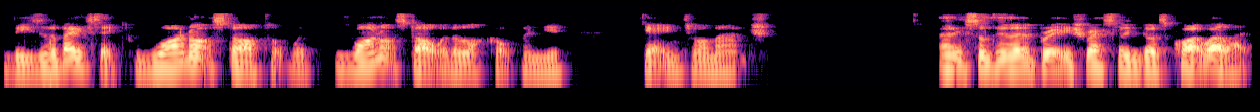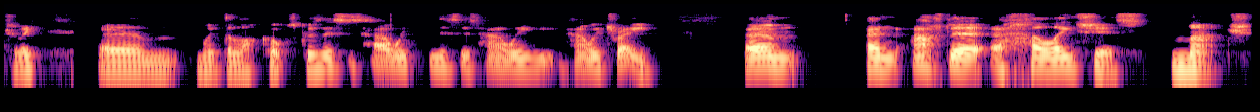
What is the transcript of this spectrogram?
these are the basics. Why not start up with? Why not start with a lockup when you get into a match? And it's something that British wrestling does quite well, actually, um, with the lockups, because this is how we this is how we how we train. Um, and after a hellacious match,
